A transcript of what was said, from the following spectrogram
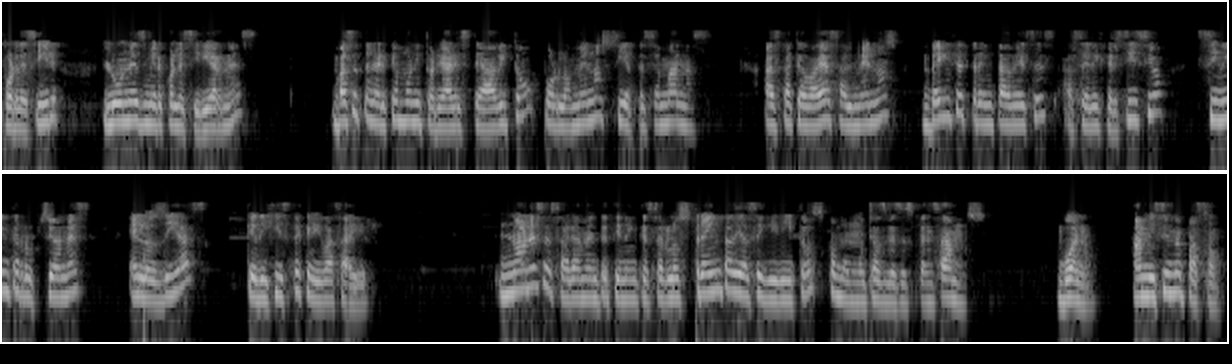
por decir lunes, miércoles y viernes, vas a tener que monitorear este hábito por lo menos 7 semanas, hasta que vayas al menos 20, 30 veces hacer ejercicio sin interrupciones en los días que dijiste que ibas a ir. No necesariamente tienen que ser los 30 días seguiditos como muchas veces pensamos. Bueno, a mí sí me pasó.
